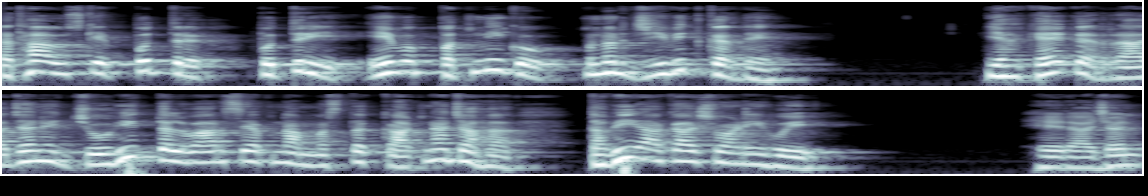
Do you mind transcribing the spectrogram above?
तथा उसके पुत्र, पुत्री एवं पत्नी को पुनर्जीवित कर दें। यह कहकर राजा ने जो ही तलवार से अपना मस्तक काटना चाहा, तभी आकाशवाणी हुई। हे राजन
